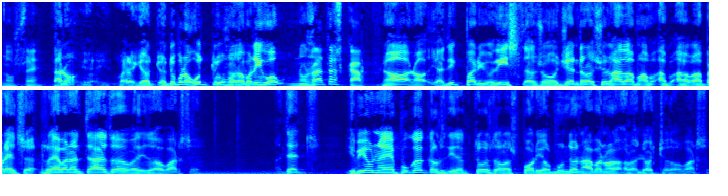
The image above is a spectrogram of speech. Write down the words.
No ho sé. Bueno, jo, bueno, jo, jo t'ho pregunto, me l'averiguo. Nosaltres cap. No, no, ja dic periodistes o gent relacionada amb, amb, amb la premsa. Reben entrades Madrid o del Barça. M'entens? Hi havia una època que els directors de l'esport i el Mundo anaven a la, la llotja del Barça.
